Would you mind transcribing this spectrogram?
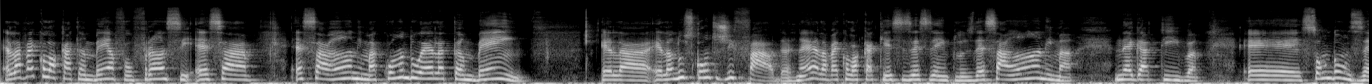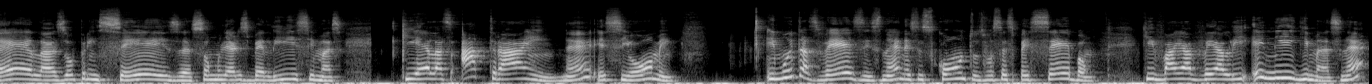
ela vai colocar também a France essa essa ânima quando ela também ela, ela nos contos de fadas, né? Ela vai colocar aqui esses exemplos dessa ânima negativa. É, são donzelas ou princesas, são mulheres belíssimas que elas atraem, né? Esse homem e muitas vezes, né, nesses contos, vocês percebam que vai haver ali enigmas, né?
